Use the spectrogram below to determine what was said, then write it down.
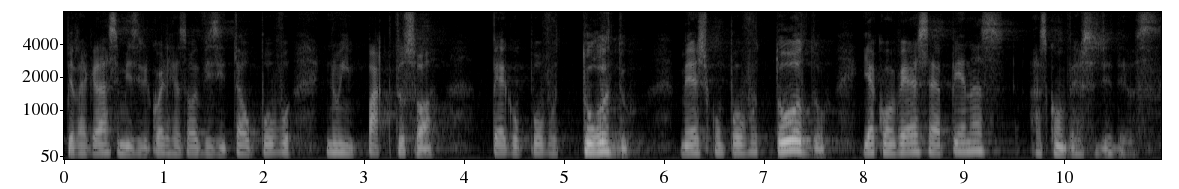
pela graça e misericórdia, resolve visitar o povo num impacto só. Pega o povo todo, mexe com o povo todo, e a conversa é apenas as conversas de Deus.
